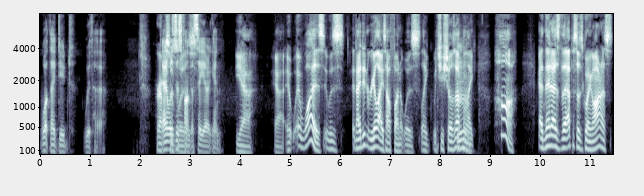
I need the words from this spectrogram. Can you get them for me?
what they did with her, Her and it was just fun to see her again. Yeah, yeah, it it was. It was, and I didn't realize how fun it was. Like when she shows up, I'm Mm. like, huh. And then as the episode's going on, I, was,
